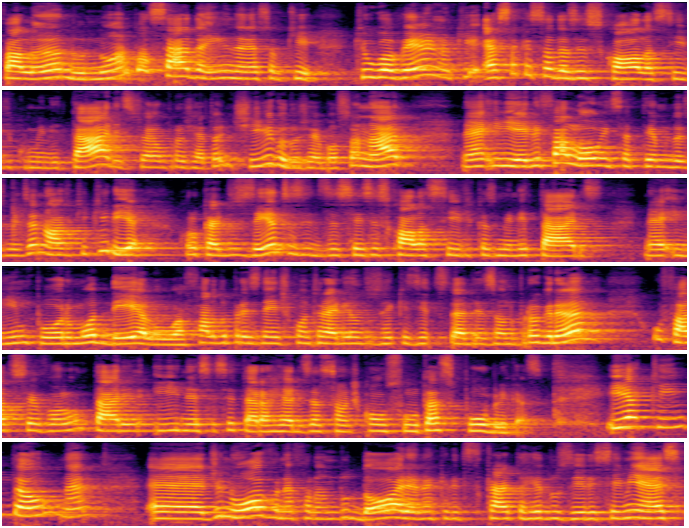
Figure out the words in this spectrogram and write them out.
falando no ano passado ainda, né, sobre que, que o governo, que essa questão das escolas cívico-militares já é um projeto antigo do Jair Bolsonaro, né, e ele falou em setembro de 2019 que queria colocar 216 escolas cívicas militares né, e impor o modelo. A fala do presidente contraria um dos requisitos da adesão do programa, o fato de ser voluntário e necessitar a realização de consultas públicas. E aqui então, né, é, de novo, né, falando do Dória, né, que ele descarta reduzir ICMS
